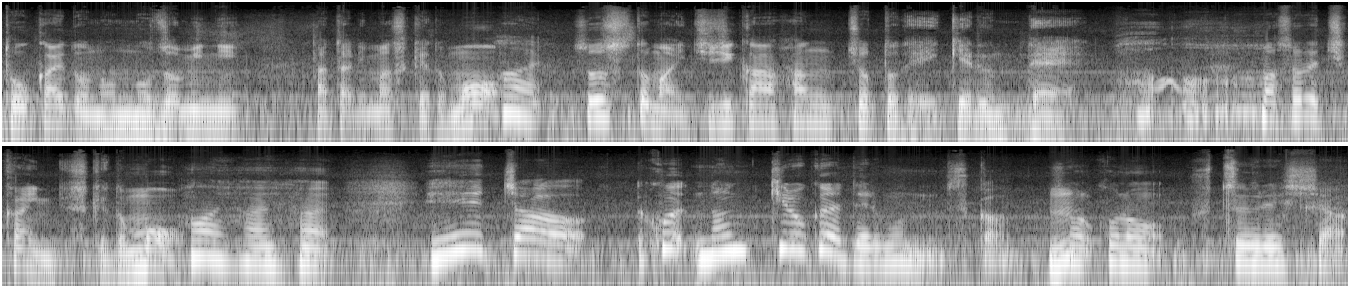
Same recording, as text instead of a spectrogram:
東海道ののぞみに当たりますけども、はい。そうするとまあ1時間半ちょっとで行けるんで、はまあ、それ近いんですけども、あはいはいはい。えー、じゃあこれ何キロくらい出るもんですか？そのこの普通列車。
